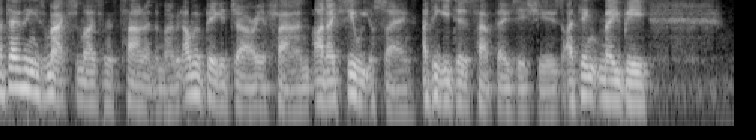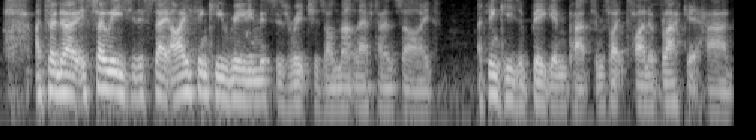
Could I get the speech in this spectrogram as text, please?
I don't think he's maximising his talent at the moment. I'm a big Ejaria fan, and I see what you're saying. I think he does have those issues. I think maybe, I don't know. It's so easy to say. I think he really misses Richards on that left hand side. I think he's a big impact. It's like Tyler Blackett had.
